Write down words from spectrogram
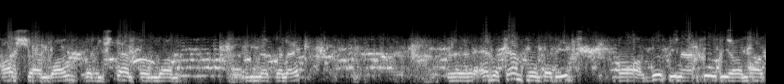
assamban, vagyis templomban ünnepelek. Ez a templom pedig a Gopinát Gódia Mat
